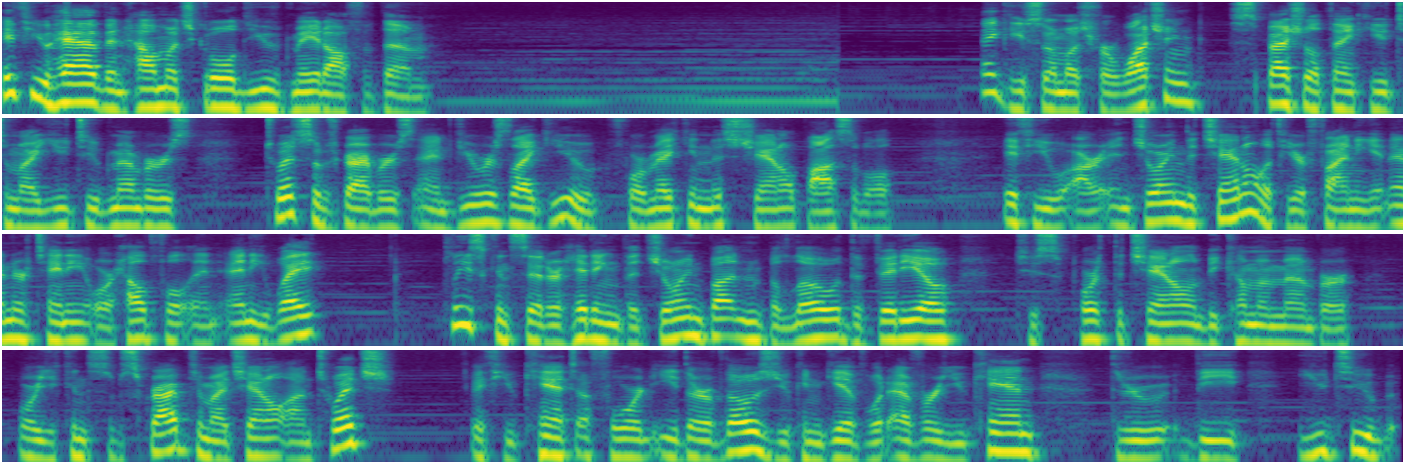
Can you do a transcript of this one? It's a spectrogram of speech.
if you have and how much gold you've made off of them. Thank you so much for watching. Special thank you to my YouTube members, Twitch subscribers, and viewers like you for making this channel possible. If you are enjoying the channel, if you're finding it entertaining or helpful in any way, please consider hitting the join button below the video to support the channel and become a member. Or you can subscribe to my channel on Twitch if you can't afford either of those, you can give whatever you can through the YouTube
